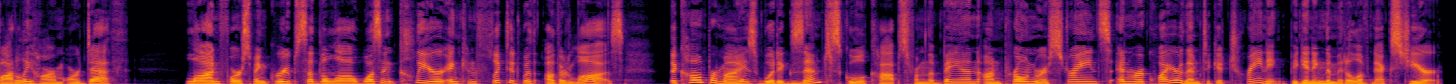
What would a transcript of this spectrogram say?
bodily harm or death. Law enforcement groups said the law wasn't clear and conflicted with other laws. The compromise would exempt school cops from the ban on prone restraints and require them to get training beginning the middle of next year.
